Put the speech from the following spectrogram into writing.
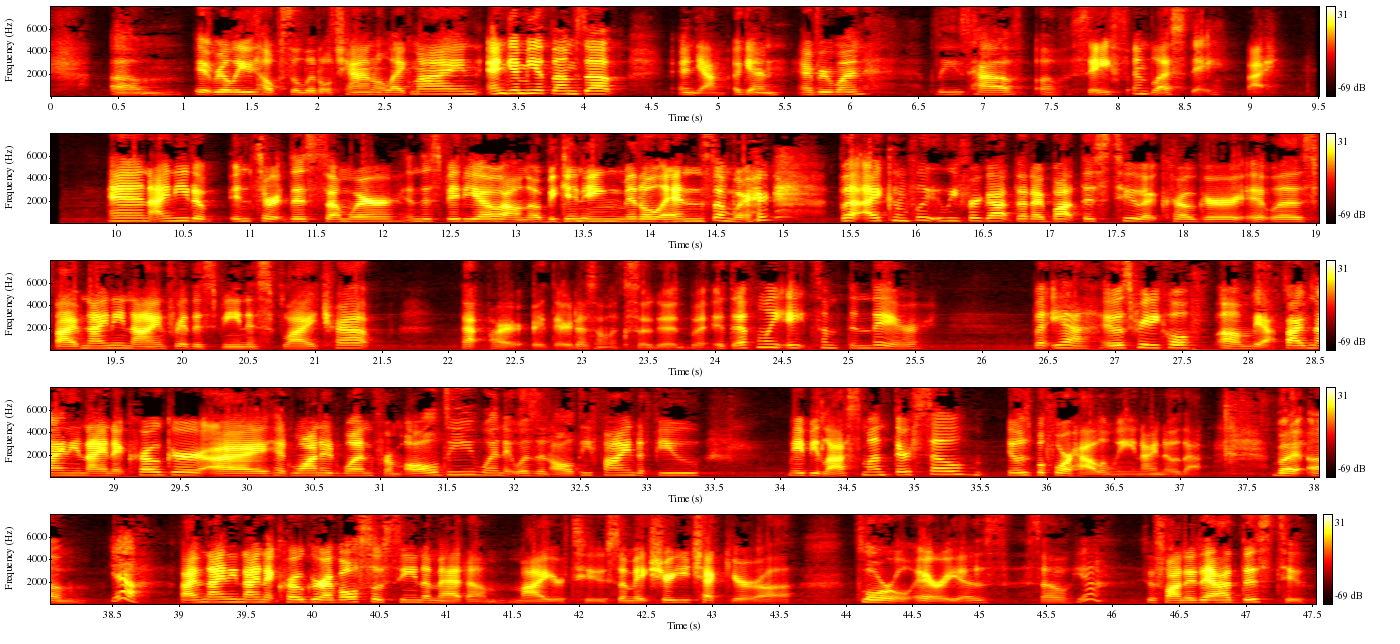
Um, it really helps a little channel like mine. And give me a thumbs up. And yeah, again, everyone, please have a safe and blessed day. Bye. And I need to insert this somewhere in this video. I don't know, beginning, middle, end, somewhere. But I completely forgot that I bought this too at Kroger. It was $5.99 for this Venus flytrap. That part right there doesn't look so good, but it definitely ate something there. But yeah, it was pretty cool. Um, yeah, $5.99 at Kroger. I had wanted one from Aldi when it was an Aldi find a few, maybe last month or so. It was before Halloween, I know that. But um, yeah, $5.99 at Kroger. I've also seen them at um, Meijer too, so make sure you check your uh, floral areas. So yeah, just wanted to add this too.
